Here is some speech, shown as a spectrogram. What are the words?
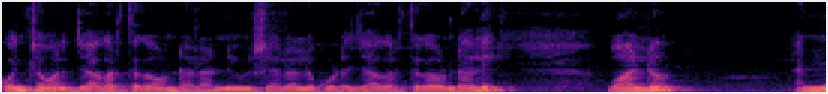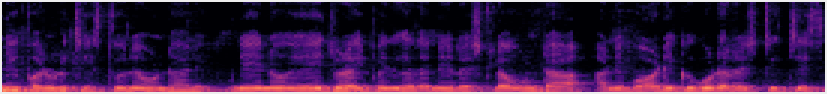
కొంచెం వాళ్ళు జాగ్రత్తగా ఉండాలి. అన్ని విషయాలలో కూడా జాగ్రత్తగా ఉండాలి. వాళ్ళు అన్ని పనులు చేస్తూనే ఉండాలి. నేను ఏజ్డ్ అయిపోయింది కదా నేను రెస్ట్లో ఉంటా అని బాడీకి కూడా రెస్ట్ ఇచ్చేసి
